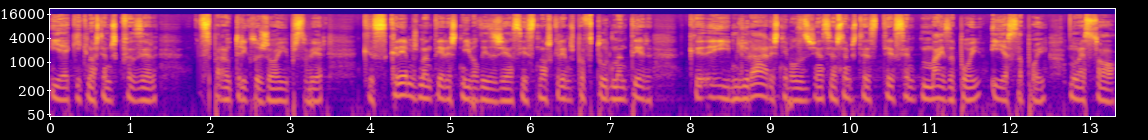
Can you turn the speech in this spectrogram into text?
e é aqui que nós temos que fazer, separar o trigo do joio e perceber que se queremos manter este nível de exigência, se nós queremos para o futuro manter que, e melhorar este nível de exigência, nós temos que ter, ter, sempre mais apoio, e esse apoio não é só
